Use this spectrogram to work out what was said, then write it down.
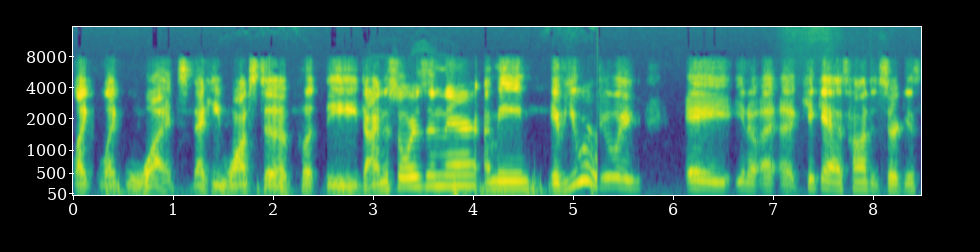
like like what? That he wants to put the dinosaurs in there? I mean if you were doing a you know a, a kick-ass haunted circus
